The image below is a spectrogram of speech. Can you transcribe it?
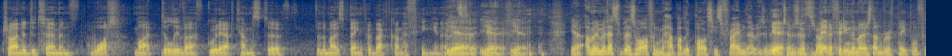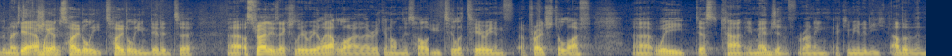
trying to determine what might deliver good outcomes to for the most bang per buck kind of thing, you know. Yeah, yeah, yeah, yeah. I mean, that's that's often how public policy is framed, though, isn't it? Yeah, in terms of right. benefiting yeah. the most number of people for the most. Yeah, and we are totally, totally indebted to. Uh, Australia is actually a real outlier, they reckon, on this whole utilitarian approach to life. Uh, we just can't imagine running a community other than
